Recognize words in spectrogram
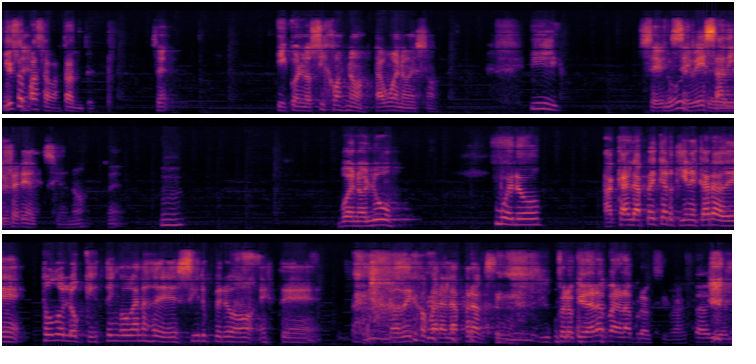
Y eso Sí. pasa bastante. Sí. Y con los hijos no, está bueno eso. Y se, No, se ve este- esa diferencia, ¿no? Sí. Mm. Bueno, Lu. Bueno. Acá la Pecker tiene cara de todo lo que tengo ganas de decir, pero este lo dejo para la próxima. Pero quedará para la próxima, está bien.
